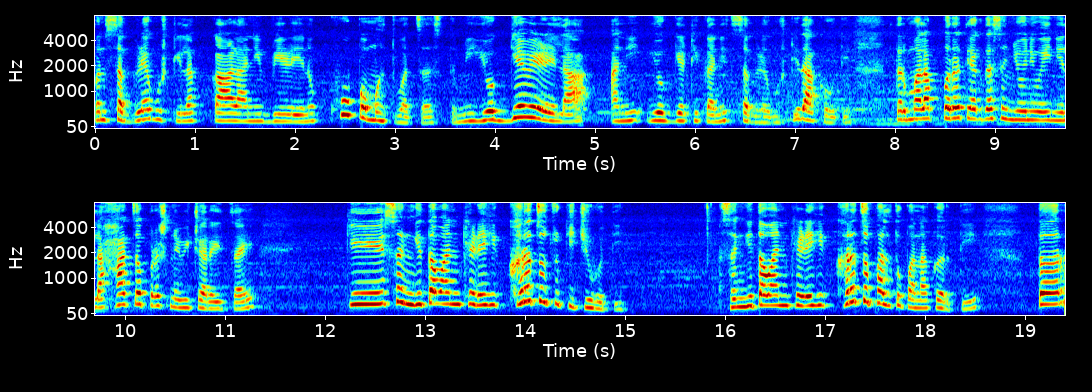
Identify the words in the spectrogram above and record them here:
पण सगळ्या गोष्टीला काळ आणि वेळ येणं खूप महत्त्वाचं असतं. मी योग्य वेळेला आणि योग्य ठिकाणीच सगळ्या गोष्टी दाखवते. तर मला परत एकदा संजीवनी वहिनीला हाच प्रश्न विचारायचा आहे की संगीता वानखेडे ही खरंच चुकीची होती. संगीता वानखेडे ही खरंच फालतूपणा करती. तर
